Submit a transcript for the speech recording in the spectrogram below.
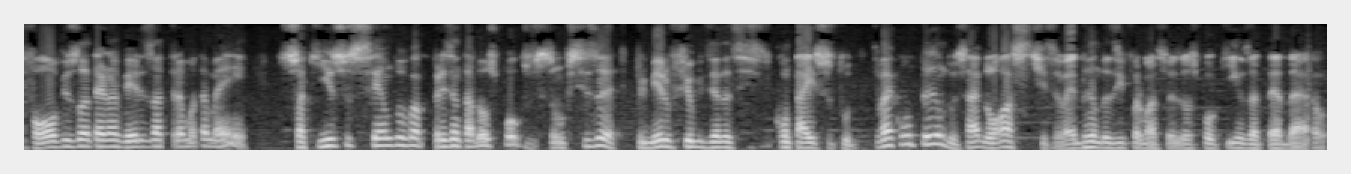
envolve os Lanterna Verdes na trama também. Só que isso sendo apresentado aos poucos. Você não precisa, primeiro filme dizendo assim, contar isso tudo. Você vai contando, sabe? Lost, você vai dando as informações aos pouquinhos até dar. O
